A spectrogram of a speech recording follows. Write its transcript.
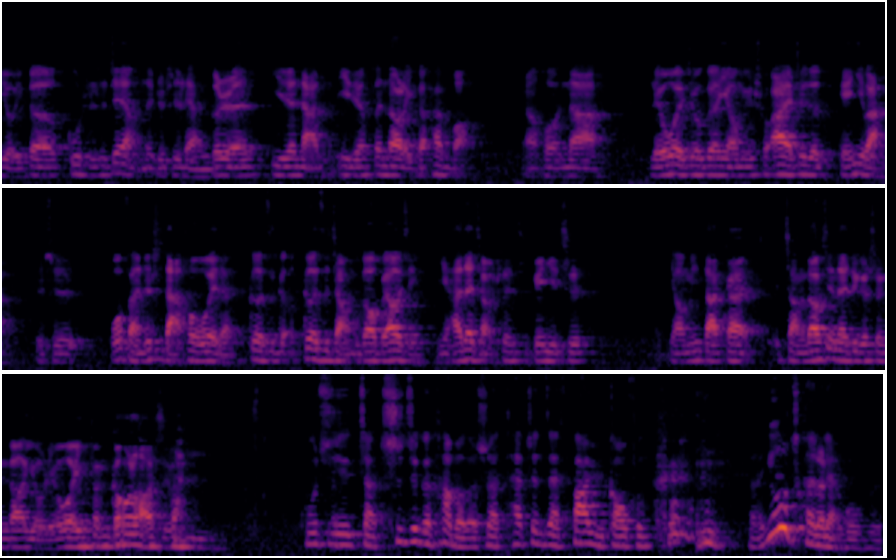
有一个故事是这样的，就是两个人一人拿一人分到了一个汉堡，然后那刘伟就跟姚明说：“哎，这个给你吧，就是我反正是打后卫的，个子个个子长不高不要紧，你还在长身体，给你吃。”姚明大概长到现在这个身高，有刘伟一份功劳是吧？估计长吃这个汉堡的时候，他正在发育高峰，啊，又踹了两公分。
